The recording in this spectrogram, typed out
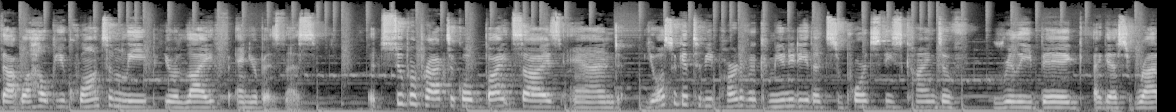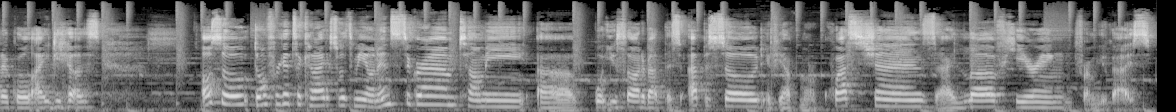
that will help you quantum leap your life and your business. It's super practical, bite size, and you also get to be part of a community that supports these kinds of really big, I guess, radical ideas. Also, don't forget to connect with me on Instagram. Tell me uh, what you thought about this episode. If you have more questions, I love hearing from you guys.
